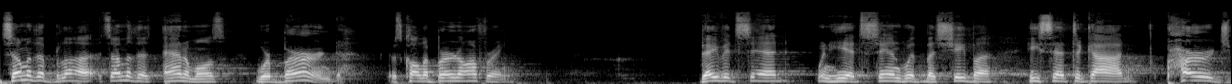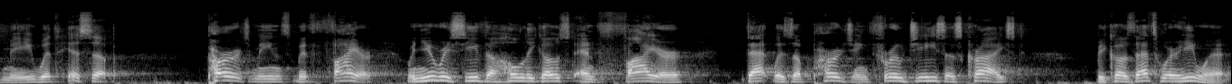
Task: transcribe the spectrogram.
Some of the blood, some of the animals were burned. It was called a burnt offering. David said when he had sinned with Bathsheba, he said to God, Purge me with hyssop. Purge means with fire. When you receive the Holy Ghost and fire, that was a purging through Jesus Christ because that's where he went.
